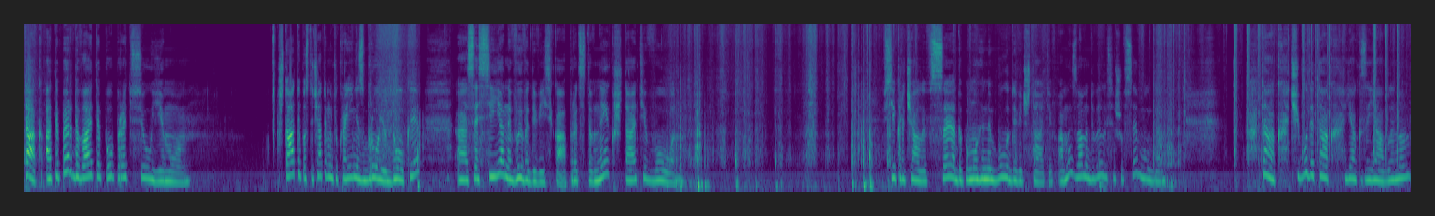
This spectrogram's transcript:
Так, а тепер давайте попрацюємо. Штати постачатимуть Україні зброю, доки е, сесія не виведе війська. Представник штатів ООН. Всі кричали: все, допомоги не буде від штатів. А ми з вами дивилися, що все буде. Так, чи буде так, як заявлено?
